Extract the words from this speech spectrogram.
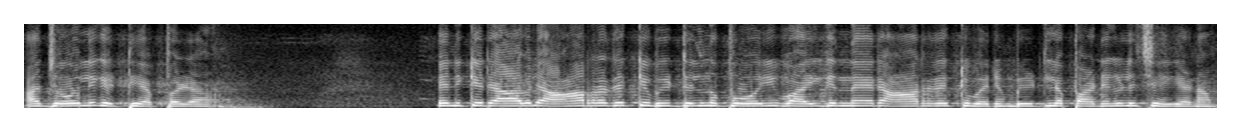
ആ ജോലി കിട്ടിയപ്പോഴാണ് എനിക്ക് രാവിലെ ആറരയ്ക്ക് വീട്ടിൽ നിന്ന് പോയി വൈകുന്നേരം ആറരയ്ക്ക് വരും വീട്ടിലെ പണികൾ ചെയ്യണം.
